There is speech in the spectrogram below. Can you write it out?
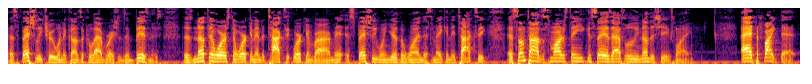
especially true when it comes to collaborations in business. There's nothing worse than working in a toxic work environment, especially when you're the one that's making it toxic, and sometimes the smartest thing you can say is absolutely none of she explained. I had to fight that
